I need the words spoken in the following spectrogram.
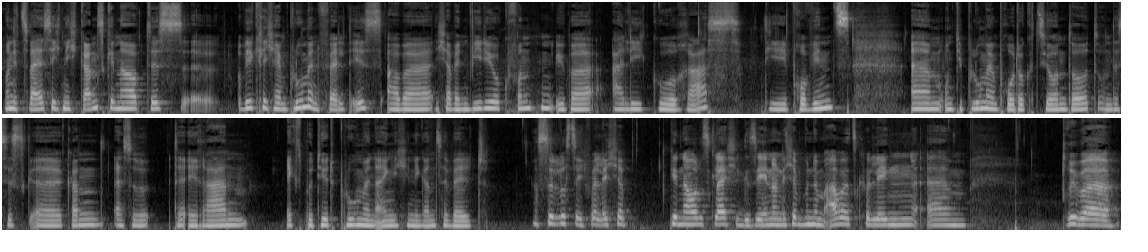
Und jetzt weiß ich nicht ganz genau, ob das äh, wirklich ein Blumenfeld ist, aber ich habe ein Video gefunden über Aliguras, die Provinz, ähm, und die Blumenproduktion dort. Und es ist äh, ganz, also der Iran exportiert Blumen eigentlich in die ganze Welt. Das ist so lustig, weil ich habe genau das Gleiche gesehen und ich habe mit einem Arbeitskollegen ähm, drüber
